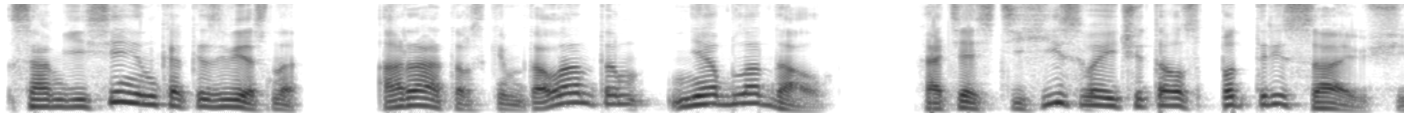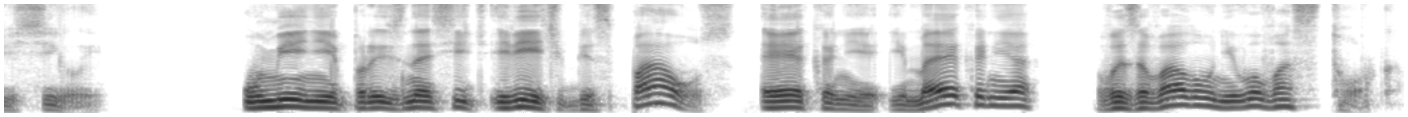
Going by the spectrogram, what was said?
Сам Есенин, как известно, ораторским талантом не обладал, хотя стихи свои читал с потрясающей силой. Умение произносить речь без пауз, эканье и мэканье вызывало у него восторг.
